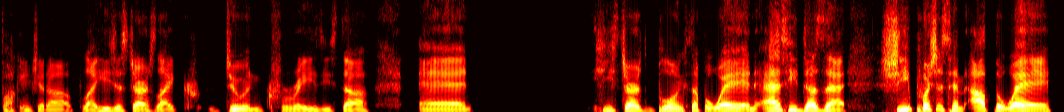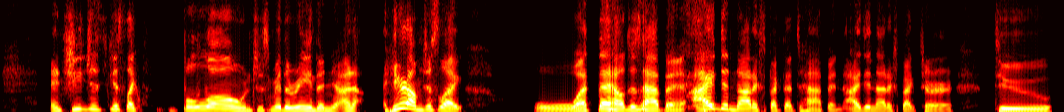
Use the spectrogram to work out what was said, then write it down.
fucking shit up. Like he just starts like cr- doing crazy stuff, and he starts blowing stuff away. And as he does that, she pushes him out the way, and she just gets like blown to smithereens. And, and here I'm just like, what the hell just happened? I did not expect that to happen. I did not expect her to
